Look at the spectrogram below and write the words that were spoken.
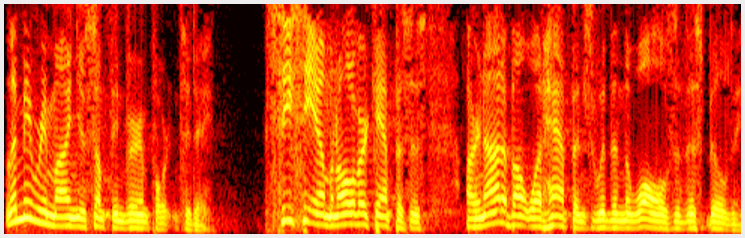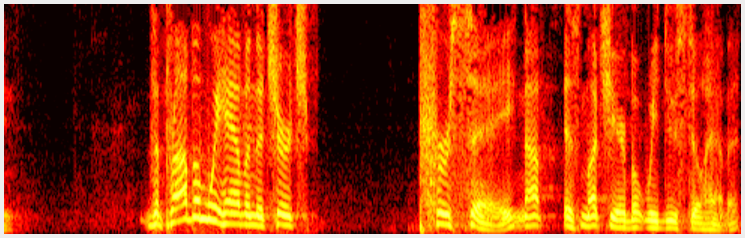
Let me remind you something very important today. CCM and all of our campuses are not about what happens within the walls of this building. The problem we have in the church per se, not as much here, but we do still have it,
